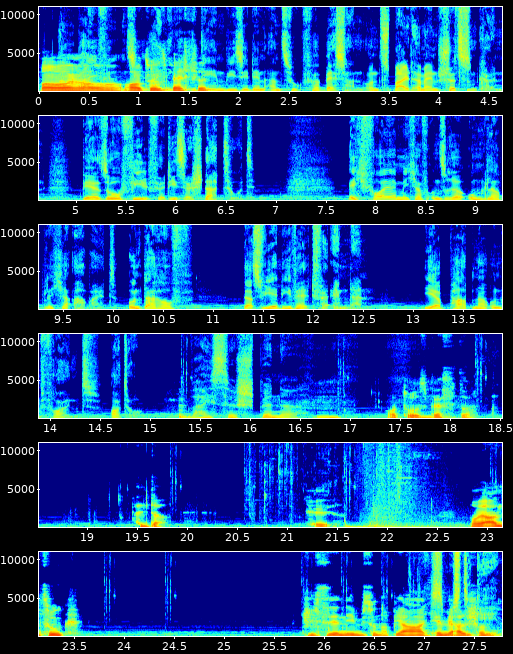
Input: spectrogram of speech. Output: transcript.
Oh, Dabei oh, finden Sie Auto ist Beste. Ideen, wie Sie den Anzug verbessern und Spider-Man schützen können, der so viel für diese Stadt tut. Ich freue mich auf unsere unglaubliche Arbeit und darauf, dass wir die Welt verändern. Ihr Partner und Freund Otto. Weiße Spinne, hm? Otto ist Bester. Alter. Okay. Neuer Anzug. Ich so ab. Ja, Das kennen wir alle schon. gehen.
